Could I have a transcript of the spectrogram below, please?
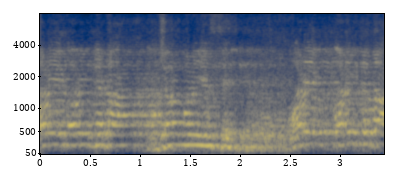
অনেক অনেক নেতা জন্ম নিয়েছে। অনেক অনেক নেতা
